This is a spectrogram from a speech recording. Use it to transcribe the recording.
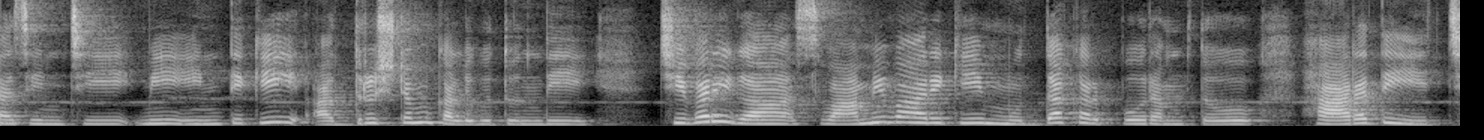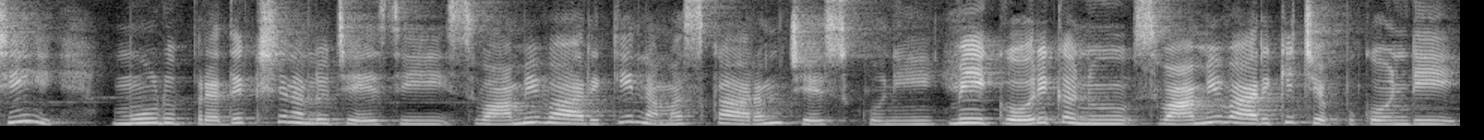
నశించి మీ ఇంటికి అదృష్టం కలుగుతుంది. చివరిగా స్వామివారికి ముద్ద కర్పూరంతో హారతి ఇచ్చి మూడు ప్రదక్షిణలు చేసి స్వామివారికి నమస్కారం చేసుకుని మీ కోరికను స్వామివారికి చెప్పుకోండి.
